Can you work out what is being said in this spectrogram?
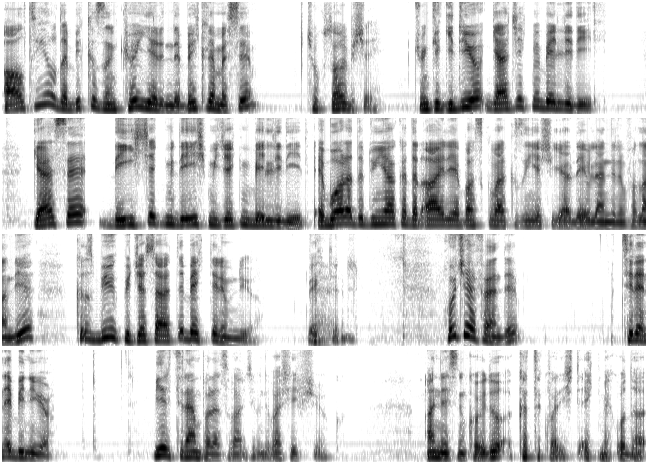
6 yılda bir kızın köy yerinde beklemesi çok zor bir şey. Çünkü gidiyor, gelecek mi belli değil. Gelse değişecek mi, değişmeyecek mi belli değil. E bu arada dünya kadar aileye baskı var, kızın yaşı geldi, evlendirin falan diye. Kız büyük bir cesaretle beklerim diyor. Beklerim. Hoca efendi trene biniyor. Bir tren parası var cebinde, başka hiçbir şey yok. Annesinin koyduğu katık var işte ekmek. O da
